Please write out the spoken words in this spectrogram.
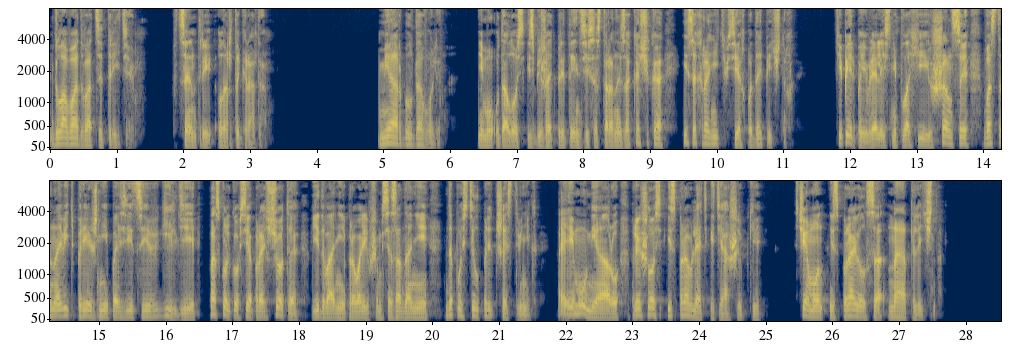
Глава 23. В центре Лардеграда. Миар был доволен. Ему удалось избежать претензий со стороны заказчика и сохранить всех подопечных. Теперь появлялись неплохие шансы восстановить прежние позиции в гильдии, поскольку все просчеты в едва не провалившемся задании допустил предшественник, а ему, Миару, пришлось исправлять эти ошибки, с чем он исправился на отлично.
